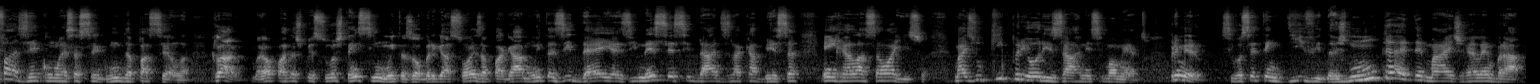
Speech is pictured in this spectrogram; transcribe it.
fazer com essa segunda parcela? Claro, a maior parte das pessoas tem sim muitas obrigações a pagar, muitas ideias e necessidades na cabeça em relação a isso. Mas o que priorizar nesse momento? Primeiro, se você tem dívidas, nunca é demais relembrar.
